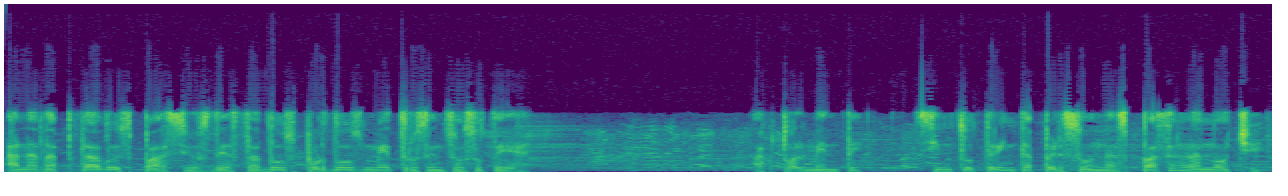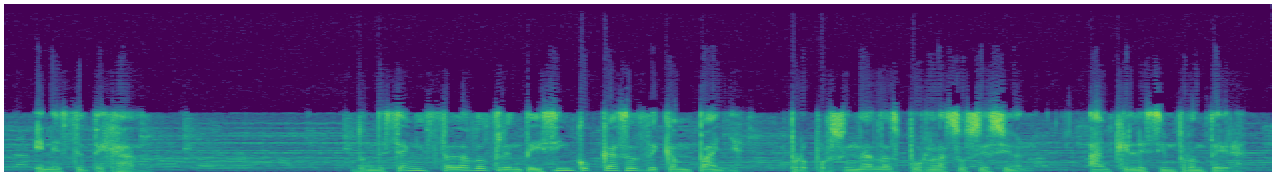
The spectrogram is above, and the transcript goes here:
han adaptado espacios de hasta 2 por 2 metros en su azotea. Actualmente, 130 personas pasan la noche en este tejado, donde se han instalado 35 casas de campaña proporcionadas por la asociación Ángeles sin Frontera.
